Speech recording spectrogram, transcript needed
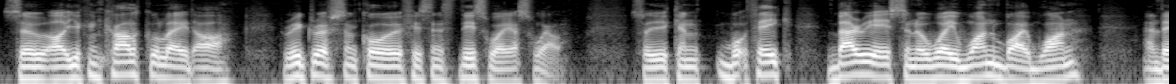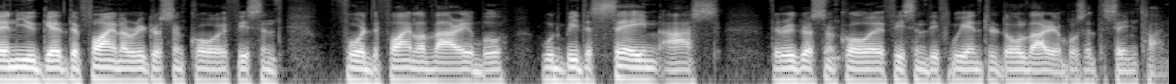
So uh, you can calculate uh, regression coefficients this way as well. So you can take variation away one by one and then you get the final regression coefficient for the final variable would be the same as the regression coefficient if we entered all variables at the same time.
